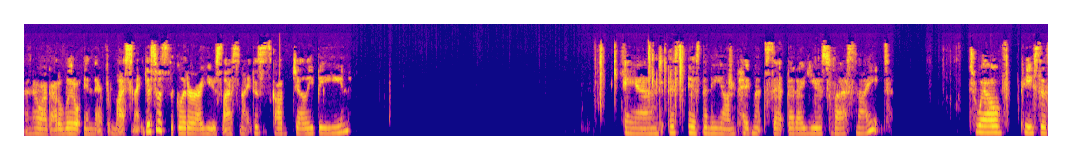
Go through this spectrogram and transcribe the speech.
I know I got a little in there from last night. This was the glitter I used last night. This is called Jelly Bean. And this is the neon pigment set that I used last night. 12 pieces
